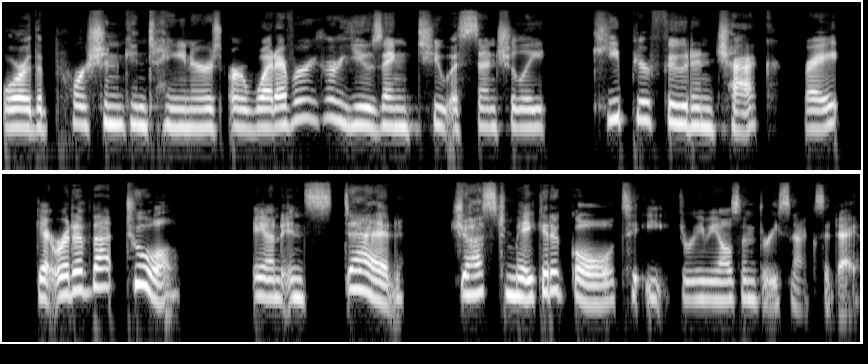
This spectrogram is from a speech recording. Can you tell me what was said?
or the portion containers or whatever you're using to essentially keep your food in check, right? Get rid of that tool and instead just make it a goal to eat three meals and three snacks a day.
